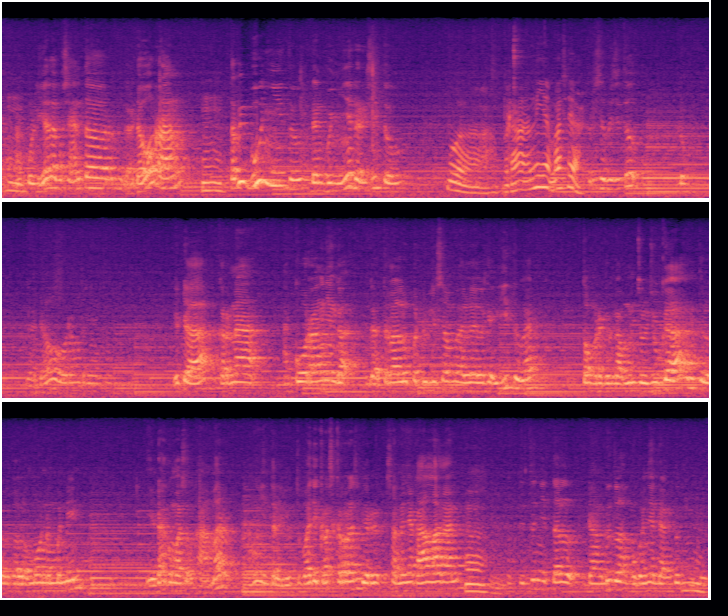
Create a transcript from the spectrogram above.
Hmm. aku lihat aku center nggak ada orang Hmm. tapi bunyi itu dan bunyinya dari situ Wah, berani ya Mas ya? terus habis itu loh nggak ada orang ternyata yaudah karena aku orangnya nggak nggak terlalu peduli sama hal-hal kayak gitu kan toh mereka nggak muncul juga gitu loh kalau mau nemenin yaudah aku masuk kamar aku nyetel YouTube aja keras-keras biar sananya kalah kan Hmm. Waktu itu nyetel dangdut lah pokoknya dangdut gitu Hmm.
